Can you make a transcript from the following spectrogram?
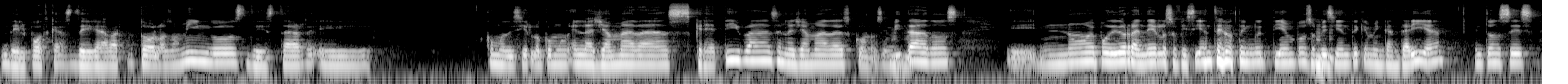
del podcast, de grabar todos los domingos, de estar, ¿cómo decirlo? Como en las llamadas creativas, en las llamadas con los invitados. no he podido rendir lo suficiente, no tengo el tiempo suficiente que me encantaría. Entonces,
